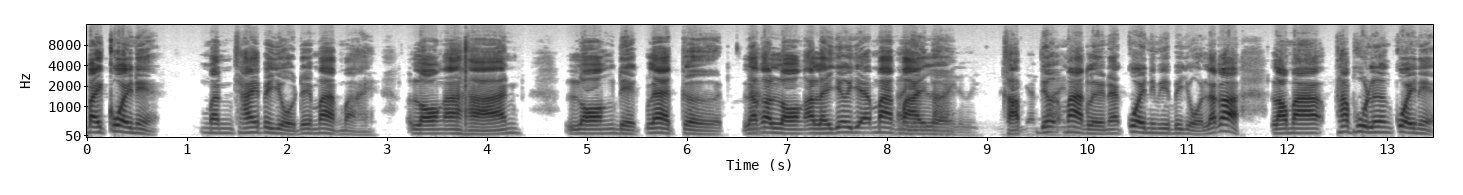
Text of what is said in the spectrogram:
ใบกล้วยเนี่ย มันใช้ประโยชน์ได้มากมาย ลองอาหาร ลองเด็กแรกเกิด แล้วก็ลองอะไรเยอะแยะมากมายเลยตเลยครับยันเยอะตลมากเลยนะกล้วยนี่มีประโยชน์แล้วก็เรามาถ้าพูดเรื่องกล้วยเนี่ย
